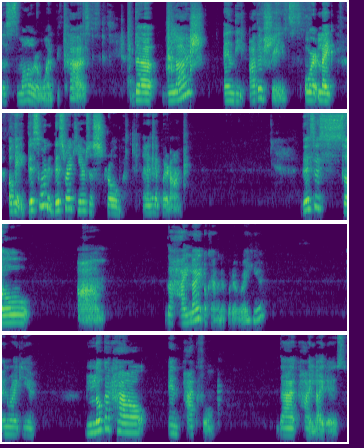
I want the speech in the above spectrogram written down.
the smaller one because the blush and the other shades or like okay this one this right here is a strobe and i'm gonna put it on. This is so um the highlight okay i'm gonna put it right here and right here. Look at how impactful that highlight is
